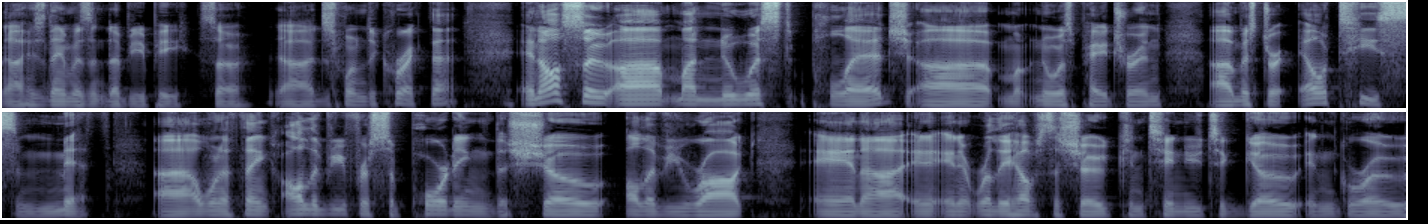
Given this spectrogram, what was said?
Uh, his name isn't WP, so I uh, just wanted to correct that. And also, uh, my newest pledge, uh, my newest patron, uh, Mr. LT Smith. Uh, I want to thank all of you for supporting the show. All of you rock. And, uh, and, and it really helps the show continue to go and grow,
